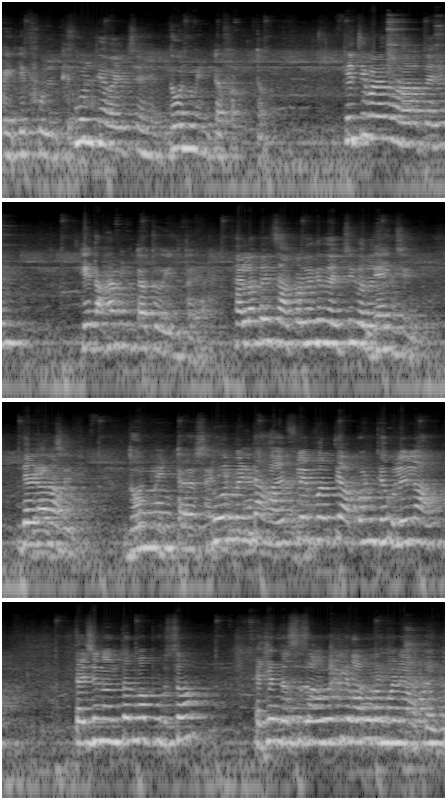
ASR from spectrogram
पहिले फुल ठेव. फुल ठेवायचे आहे. दोन मिनटं फक्त. किती वेळात होणार आता हे? हे दहा मिनिटात होईल तयार. ह्याला काही झाकण वगैरे द्यायची गरज द्यायचे. नाही देणार द्यायचे. आहोत. दोन मिनिटं असं दोन मिनिटं. हाय फ्लेमवरती आपण ठेवलेलं आहोत. त्याच्यानंतर मग पुढचं त्याच्यात जसं सांगितलं त्याप्रमाणे आपण.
